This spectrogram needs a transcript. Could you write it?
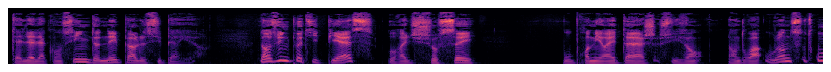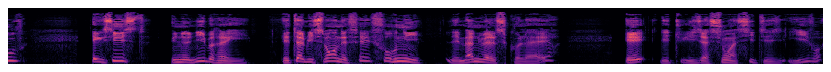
Telle est la consigne donnée par le supérieur. Dans une petite pièce, au rez-de-chaussée, au premier étage suivant l'endroit où l'on se trouve, existe une librairie. L'établissement en effet fournit les manuels scolaires et l'utilisation ainsi des livres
